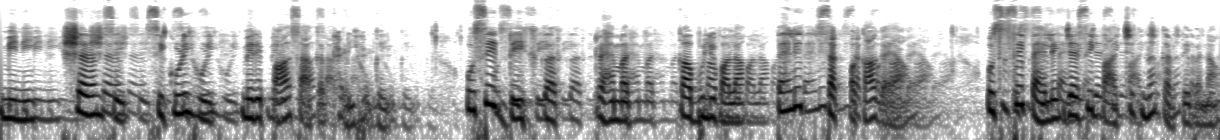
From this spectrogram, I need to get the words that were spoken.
मिनी शर्म से सिकुड़ी हुई मेरे पास आकर खड़ी हो गई। उसे देखकर रहमत काबुली वाला पहले सक पका गया। उससे पहले जैसी बातचीत न करते बना।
